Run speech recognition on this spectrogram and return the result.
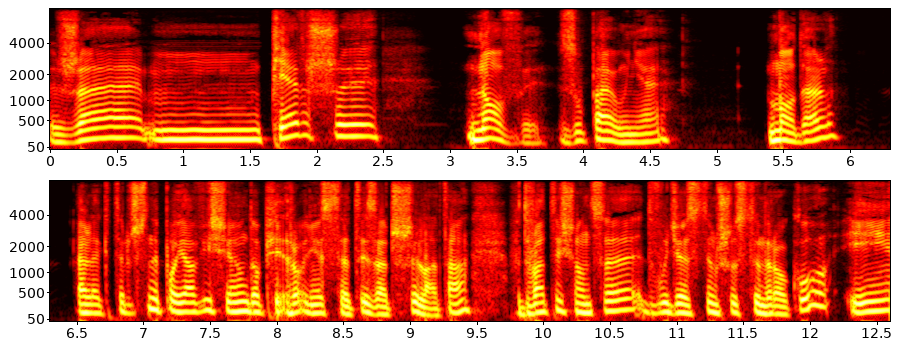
że mm, pierwszy nowy zupełnie model elektryczny pojawi się dopiero niestety za trzy lata w 2026 roku i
